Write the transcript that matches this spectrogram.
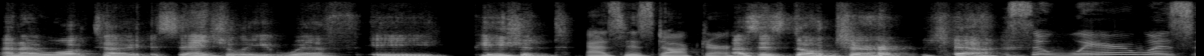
and I walked out essentially with a patient As his doctor. as his doctor. yeah. So, where was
